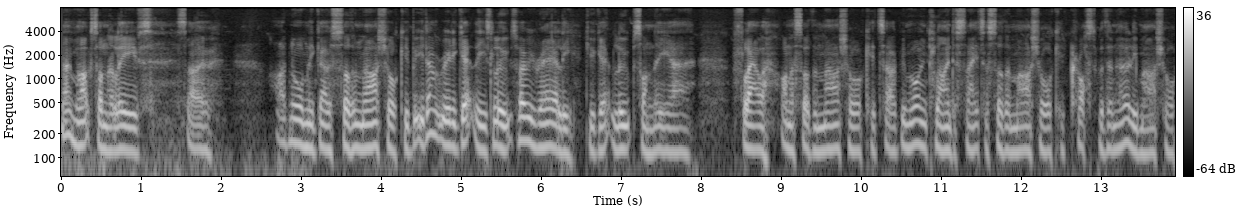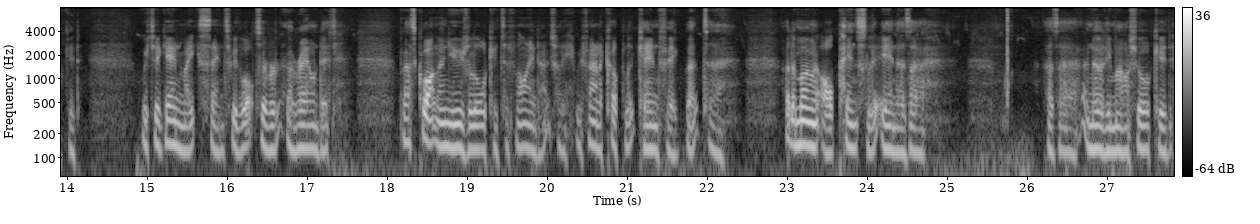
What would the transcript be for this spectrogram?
No marks on the leaves, so I'd normally go southern marsh orchid, but you don't really get these loops. Very rarely do you get loops on the uh, flower on a southern marsh orchid, so I'd be more inclined to say it's a southern marsh orchid crossed with an early marsh orchid, which again makes sense with what's ar around it. That's quite an unusual orchid to find actually. We found a couple at Kenfig, but uh, at the moment I'll pencil it in as a as a, an early marsh orchid,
